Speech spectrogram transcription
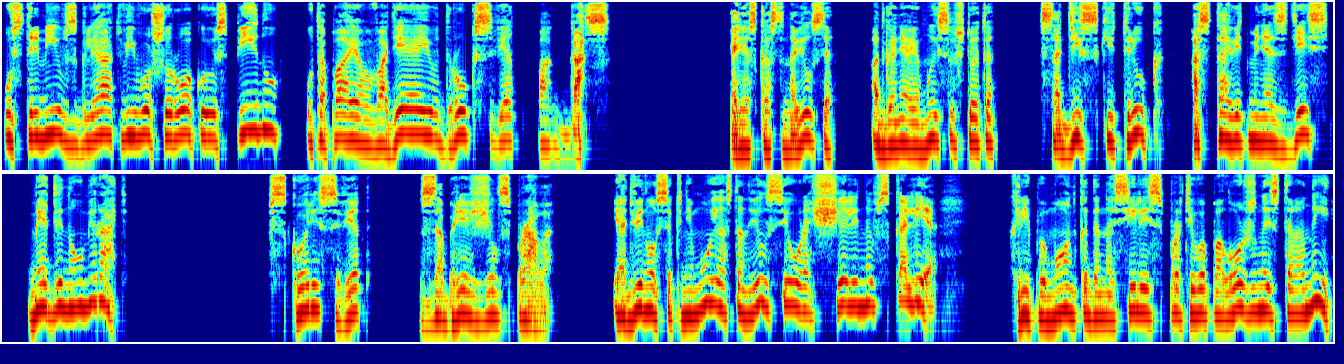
устремив взгляд в его широкую спину, утопая в воде, и вдруг свет погас. Я резко остановился, отгоняя мысль, что это садистский трюк — оставить меня здесь, медленно умирать. Вскоре свет забрезжил справа. Я двинулся к нему и остановился у расщелины в скале — Хрипы Монка доносились с противоположной стороны,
